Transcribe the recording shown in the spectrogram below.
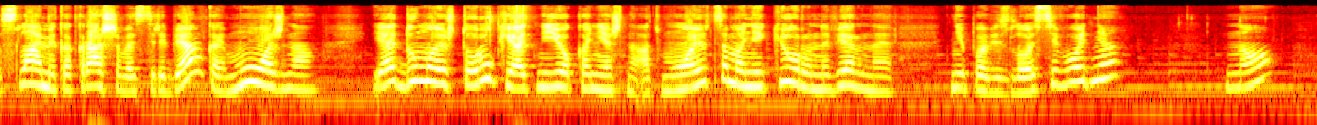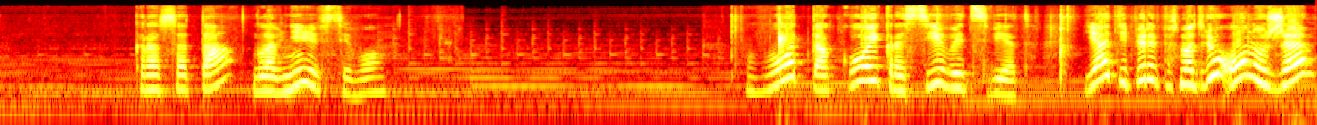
Сламик окрашивать серебрянкой можно. Я думаю, что руки от нее, конечно, отмоются. Маникюру, наверное, не повезло сегодня. Но красота главнее всего. Вот такой красивый цвет. Я теперь посмотрю, он уже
